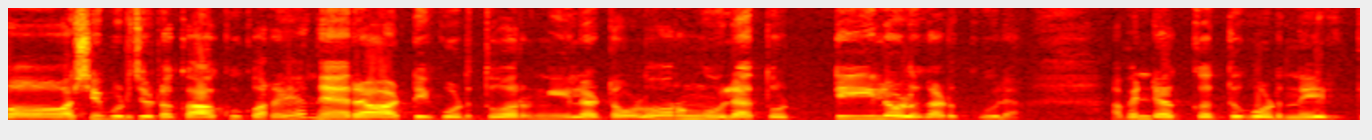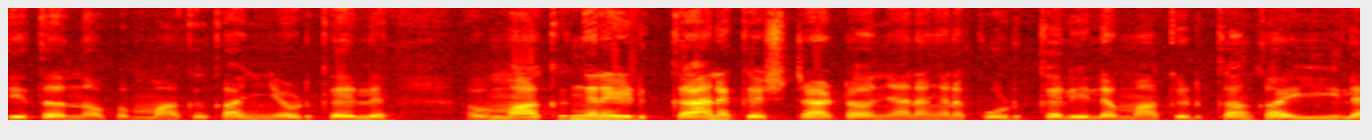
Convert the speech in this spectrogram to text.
വാശി പിടിച്ചിട്ടോ. കാക്കു കുറേ നേരം ആട്ടി കൊടുത്തു ഉറങ്ങിയില്ല കേട്ടോ. ഉറങ്ങൂല തൊട്ടിയിലോൾ കിടക്കൂല. അപ്പം എന്റെ അക്കത്ത് കൊടുന്ന് ഇരുത്തി തന്നു അപ്പം അമ്മയ്ക്ക് കഞ്ഞി കൊടുക്കല്ലേ. അപ്പം ഉമ്മാക്ക് ഇങ്ങനെ എടുക്കാനൊക്കെ ഇഷ്ടമാട്ടോ ഞാൻ അങ്ങനെ കൊടുക്കലില്ല. ഉമ്മാക്ക് എടുക്കാൻ കഴിയില്ല.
